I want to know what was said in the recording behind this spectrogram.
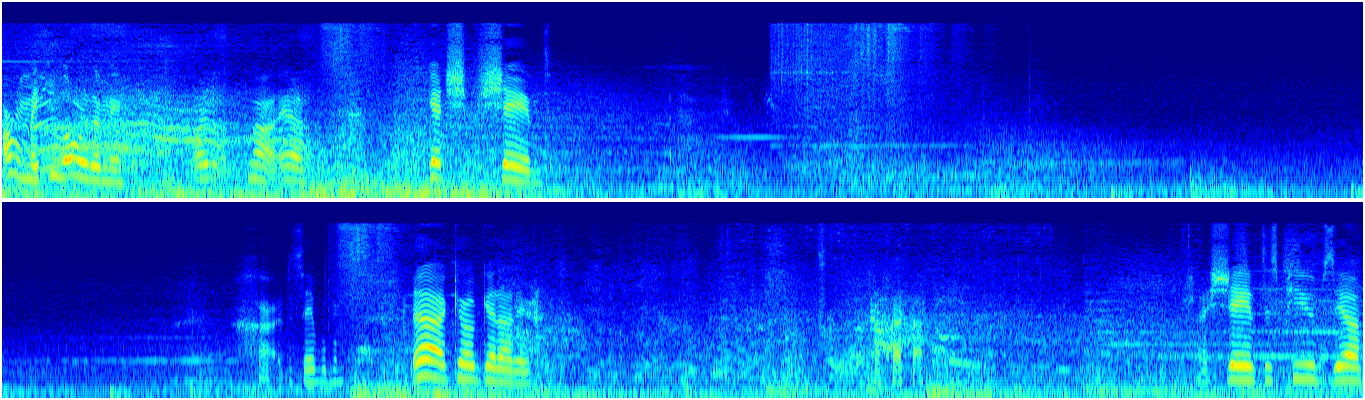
I'm gonna make you lower than me. Why? Not yeah. Get sh shamed. Ha, disabled them. Yeah, go get out of here. I shaved his pubes, yeah.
